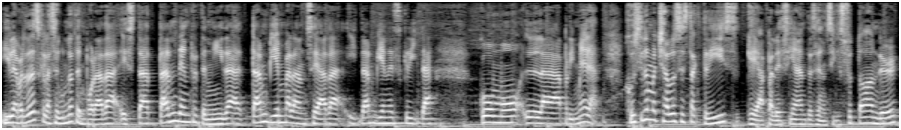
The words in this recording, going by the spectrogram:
Y la verdad es que la segunda temporada está tan entretenida, tan bien balanceada y tan bien escrita como la primera. Justina Machado es esta actriz que aparecía antes en Six Foot Under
